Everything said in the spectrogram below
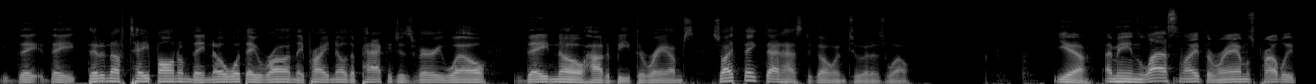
they they did enough tape on them. They know what they run. They probably know the packages very well. They know how to beat the Rams. So I think that has to go into it as well. Yeah, I mean, last night the Rams probably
